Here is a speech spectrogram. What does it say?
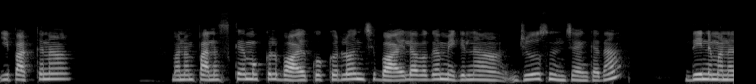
ఈ పక్కన మనం పనసకాయ ముక్కలు బాయ్ కుక్కర్లోంచి బాయిల్ అవ్వగా మిగిలిన జ్యూస్ ఉంచాం కదా. దీన్ని మనం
